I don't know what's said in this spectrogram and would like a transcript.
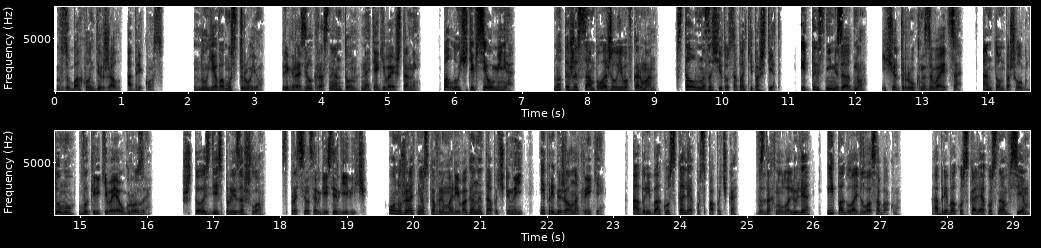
В зубах он держал абрикос. «Ну, я вам устрою!» — пригрозил красный Антон, натягивая штаны. «Получите все у меня!» «Но ты же сам положил его в карман!» Встал на защиту собаки паштет. «И ты с ними заодно! Еще друг называется!» Антон пошел к дому, выкрикивая угрозы. «Что здесь произошло?» — спросил Сергей Сергеевич. Он уже отнес ковры Марии Ваганы Тапочкиной и прибежал на крики. «Абрибакус-калякус, папочка!» — вздохнула Люля и погладила собаку. «Абрибакус-калякус нам всем!»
